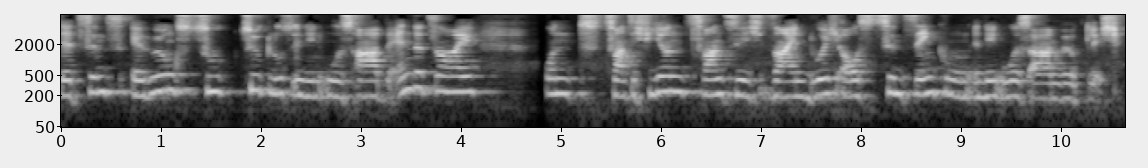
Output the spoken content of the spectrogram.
der Zinserhöhungszyklus in den USA beendet sei und 2024 seien durchaus Zinssenkungen in den USA möglich.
